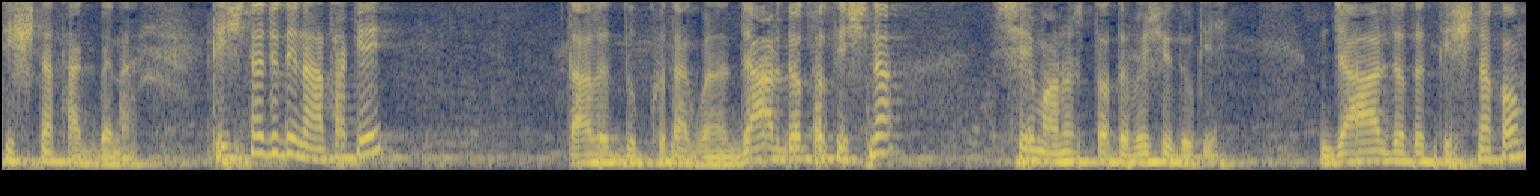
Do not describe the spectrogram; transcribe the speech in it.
তৃষ্ণা থাকবে না। তৃষ্ণা যদি না থাকে, তাহলে দুঃখ থাকবে না। যার যত তৃষ্ণা, সে মানুষ তত বেশি দুঃখী। যার যত তৃষ্ণা কম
